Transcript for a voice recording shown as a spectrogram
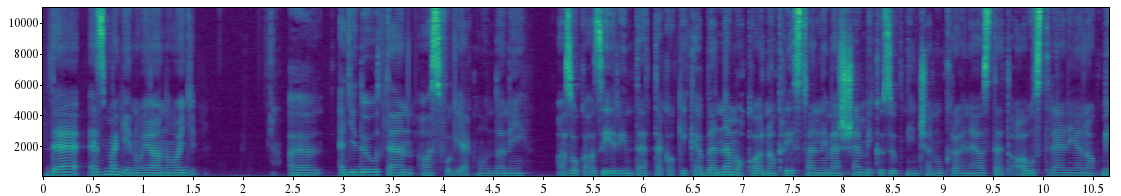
De ez megint olyan, hogy egy idő után azt fogják mondani azok az érintettek, akik ebben nem akarnak részt venni, mert semmi közük nincsen Ukrajnához, tehát Ausztráliának mi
